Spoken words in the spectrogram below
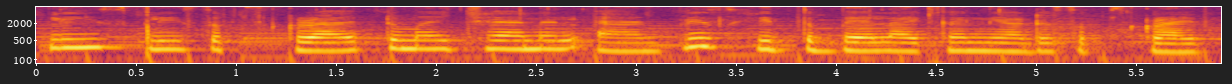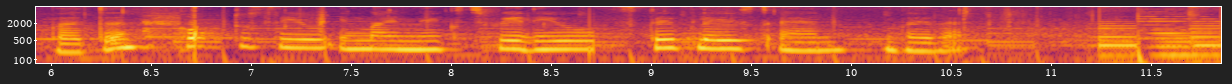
please please subscribe to my channel. And please hit the bell icon near the subscribe button. Hope to see you in my next video. Stay blessed and bye bye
